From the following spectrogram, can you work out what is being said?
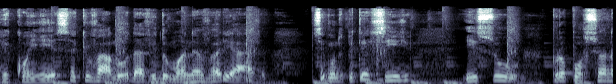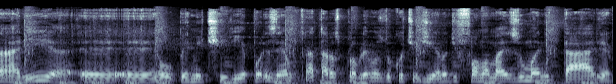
Reconheça que o valor da vida humana é variável. Segundo Peter Singer, isso proporcionaria é, é, ou permitiria, por exemplo, tratar os problemas do cotidiano de forma mais humanitária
